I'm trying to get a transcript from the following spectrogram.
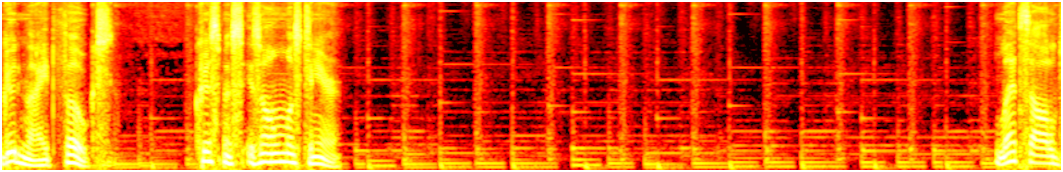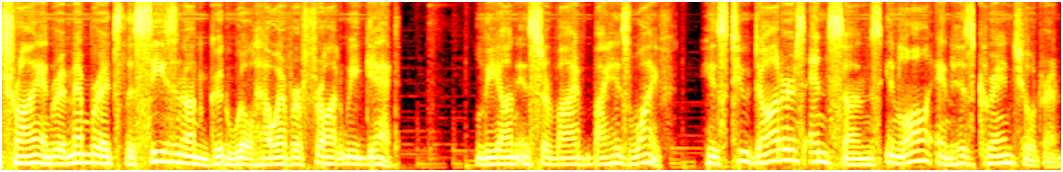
Good night folks. Christmas is almost here. Let's all try and remember it's the season on goodwill however fraught we get. Leon is survived by his wife, his two daughters and sons-in-law and his grandchildren.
